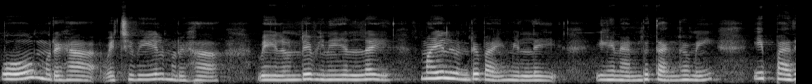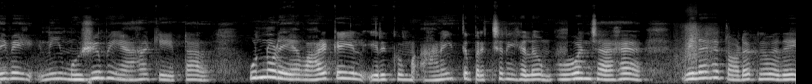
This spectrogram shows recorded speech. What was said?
ஓ முருகா வெற்றிவேல் முருகா வேலுண்டு வினையில்லை மயிலுண்டு பயமில்லை. என் அன்பு தங்கமே இப்பதிவை நீ முழுமையாக கேட்டால் உன்னுடைய வாழ்க்கையில் இருக்கும் அனைத்து பிரச்சனைகளும் ஒவ்வொன்றாக விலக தொடங்குவதை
